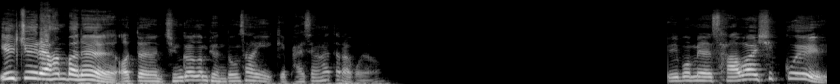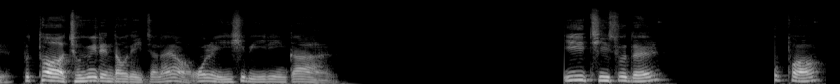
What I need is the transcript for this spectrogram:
일주일에 한 번은 어떤 증거금 변동 사항이 이렇게 발생하더라고요. 여기 보면 4월 19일부터 적용이 된다고 돼 있잖아요. 오늘 22일이니까 이 지수들 쿠퍼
